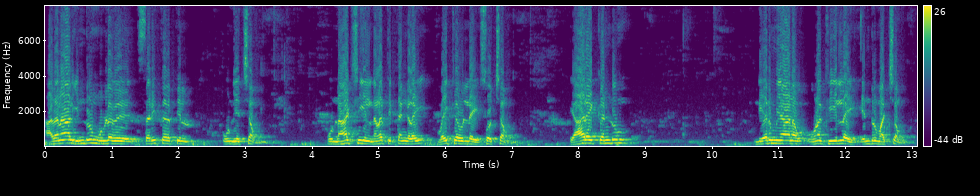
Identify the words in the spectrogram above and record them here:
அதனால் இன்றும் உள்ளது சரித்திரத்தில் உன் எச்சம். உன் ஆட்சியில் நலத்திட்டங்களை வைக்கவில்லை சொச்சம். யாரைக் கண்டும் நேர்மையான உனக்கு இல்லை என்றும் அச்சம்.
